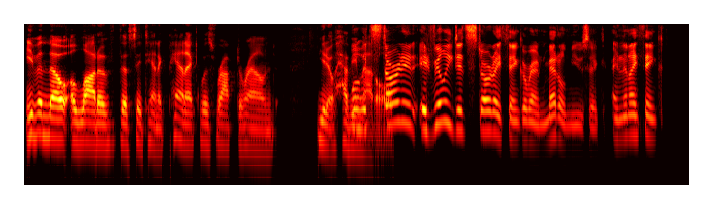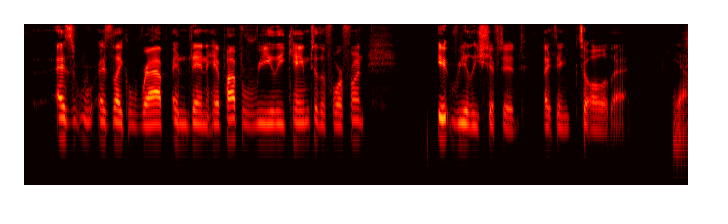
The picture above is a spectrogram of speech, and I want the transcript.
even though a lot of the satanic panic was wrapped around, you know, heavy Well, it started. It really did start, I think, around metal music, and then I think as as like rap and then hip hop really came to the forefront, it really shifted. I think to all of that Yeah.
